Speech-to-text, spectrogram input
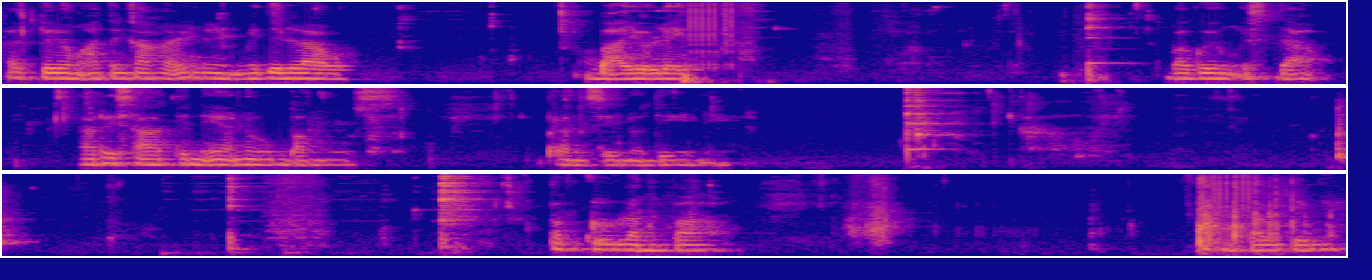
Ito yung ating kakainin, may dilaw. Violet. Bago yung isda. Ari sa atin ay ano, bangus. Francino din eh. Pagkulang pa. Ang tawag din eh.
